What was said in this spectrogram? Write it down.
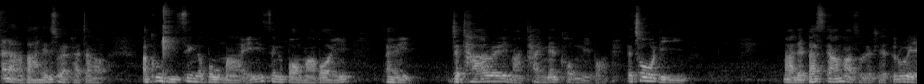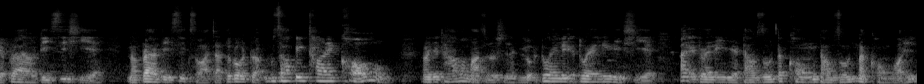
အဲ့ဒါဘာလဲဆိုတဲ့ခါကျတော့အခုဒီစင်ကာပူမှာအေးစင်ကာပူမှာပေါ့ရင်အဲ့ဂျထားရဲတွေမှာထိုင်တဲ့ခုံတွေပေါ့တချို့ဒီ မာလေဘတ်စကားမှာဆိုလို့ရှိရင်သူတို့ရဲ့ priority 6ရှိရယ်နော် priority 6ဆိုတာじゃသူတို့အတွက်ဦးစားပေးထားတဲ့ခုံနော်ယထာပေါ်မှာဆိုလို့ရှိရင်ဒီလိုအတွဲလေးအတွဲလေးတွေရှိရယ်အဲ့အတွဲလေးတွေတောင်စုံတစ်ခုံတောင်စုံနှစ်ခုံပေါ့အေး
